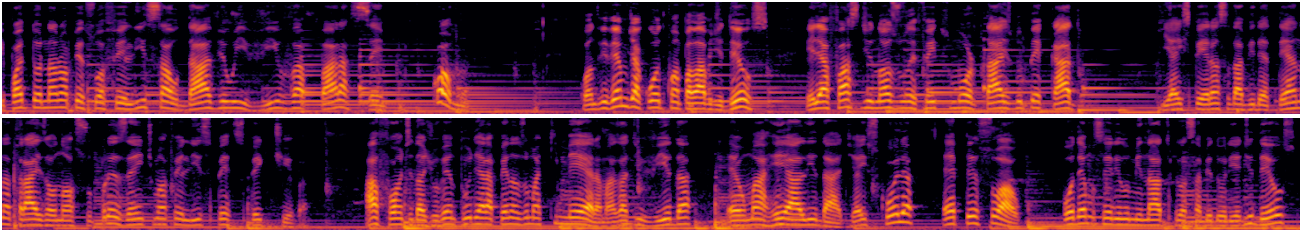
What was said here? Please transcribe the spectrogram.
e pode tornar uma pessoa feliz, saudável e viva para sempre. Como? Quando vivemos de acordo com a palavra de Deus, ele afasta de nós os efeitos mortais do pecado e a esperança da vida eterna traz ao nosso presente uma feliz perspectiva. A fonte da juventude era apenas uma quimera, mas a de vida é uma realidade. A escolha é pessoal. Podemos ser iluminados pela sabedoria de Deus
